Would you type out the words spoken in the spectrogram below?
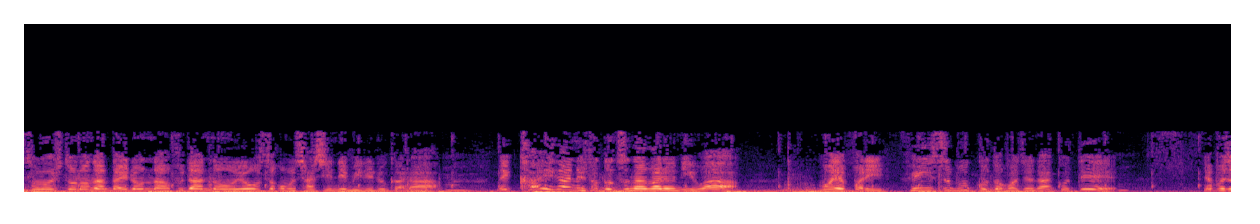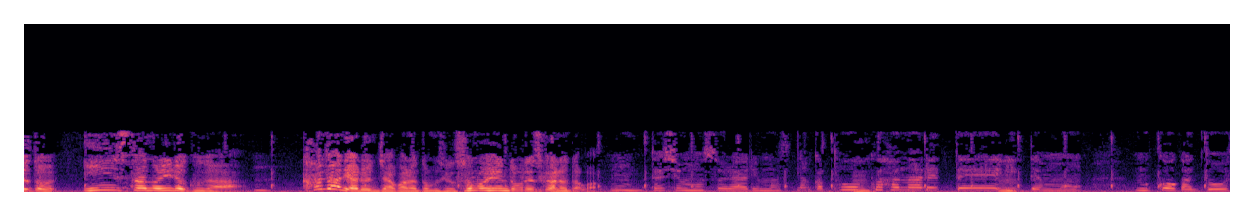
その人のなんかいろんな普段の様子とかも写真で見れるから、で、海外の人と繋がるには、もうやっぱり Facebook とかじゃなくて、やっぱちょっとインスタの威力がかなりあるんちゃうかなと思うんですけど、その辺どうですか、あなたは？うん、私もそれあります。なんか遠く離れていても、向こうがどう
